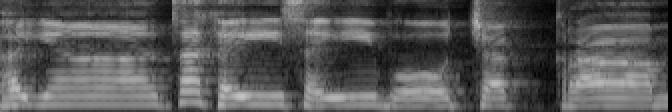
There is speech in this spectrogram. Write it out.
भया सैवोचक्राम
